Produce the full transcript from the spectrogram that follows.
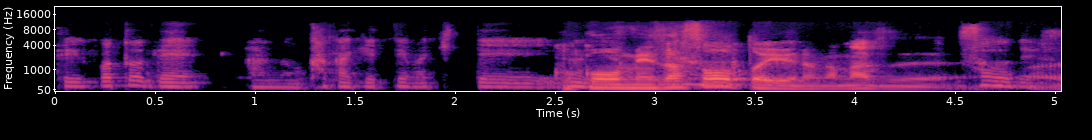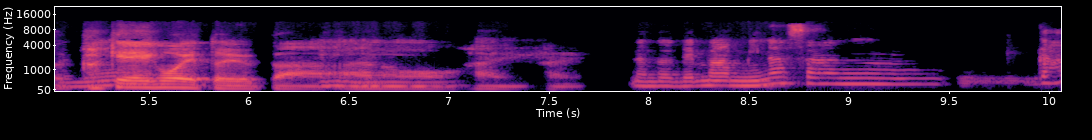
ということであの掲げてはきてここを目指そうというのがまずそうですね。掛け声というか、えー、あのはいはい。なのでまあ皆さんがっ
